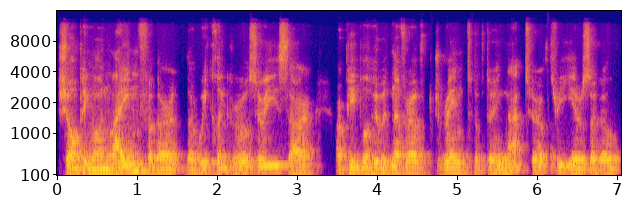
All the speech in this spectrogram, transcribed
shopping online for their, their weekly groceries are, are people who would never have dreamt of doing that two or three years ago.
